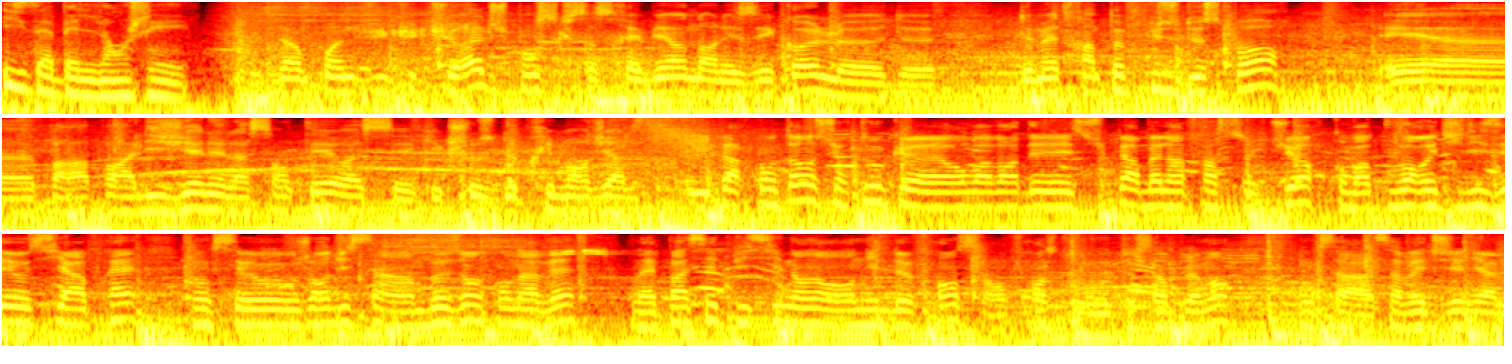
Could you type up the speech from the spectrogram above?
Isabelle Langer. D'un point de vue culturel, je pense que ça serait bien dans les écoles de, de mettre un peu plus de sport. Et euh, par rapport à l'hygiène et la santé, ouais, c'est quelque chose de primordial. Hyper content, surtout qu'on va avoir des super belles infrastructures qu'on va pouvoir utiliser aussi après. Donc aujourd'hui, c'est un besoin qu'on avait. On n'avait pas assez de piscines en, en Ile-de-France, en France tout, tout, simplement. Donc ça, ça va être génial.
